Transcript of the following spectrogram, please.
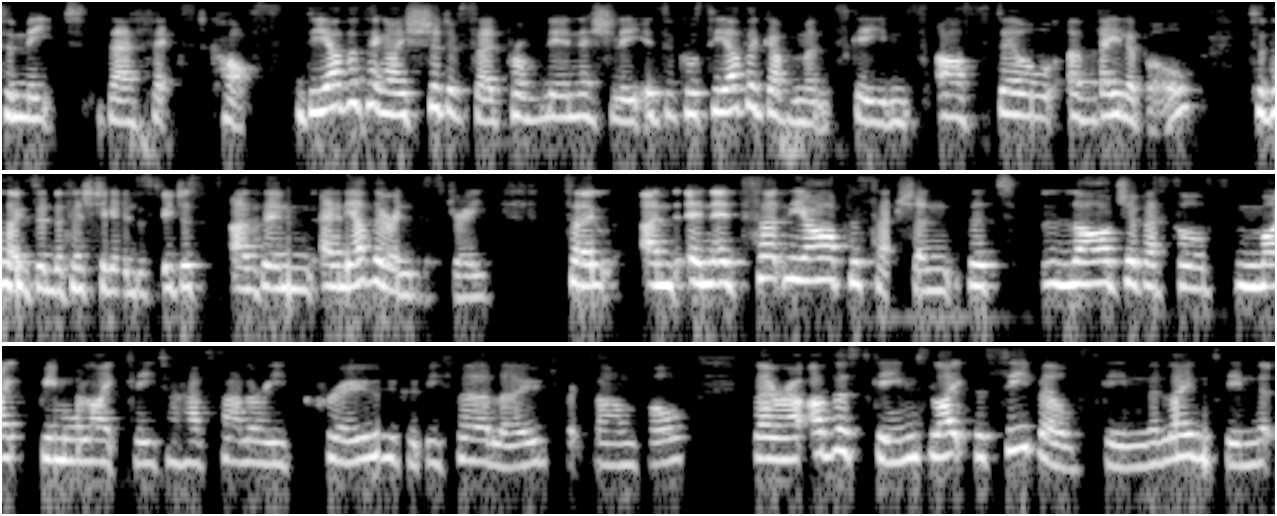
to meet their fixed costs. The other thing I should have said probably initially is, of course, the other government schemes are still available to those in the fishing industry, just as in any other industry. So, and, and it's certainly our perception that larger vessels might be more likely to have salaried crew who could be furloughed, for example. There are other schemes like the CBIL scheme, the loan scheme, that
